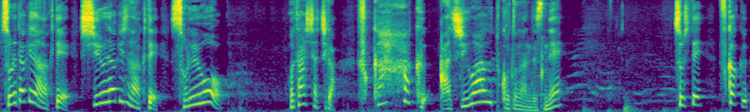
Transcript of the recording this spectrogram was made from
それだけじゃなくて知るだけじゃなくてそれを私たちが深く味わうことなんですね。そして深く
